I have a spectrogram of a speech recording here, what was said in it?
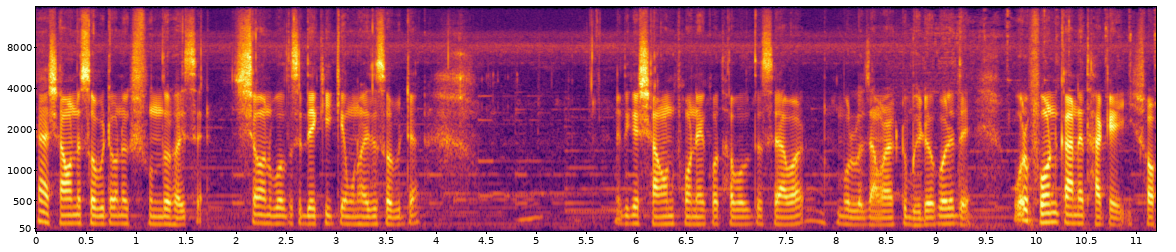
হ্যাঁ শাওনের ছবিটা অনেক সুন্দর হয়েছে। শাওন বলতেছে, দেখি কেমন হয়েছে ছবিটা। এদিকে শাওন ফোনে কথা বলতেছে আবার, বলল যে আমার একটু ভিডিও করে দে। ওর ফোন কানে থাকেই সব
